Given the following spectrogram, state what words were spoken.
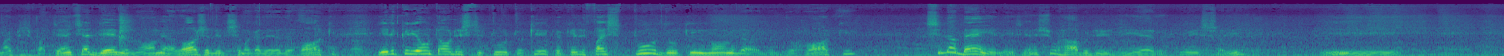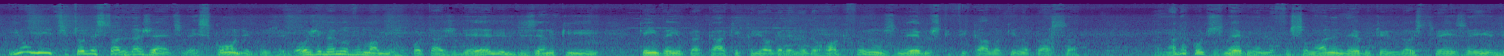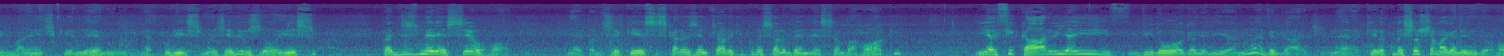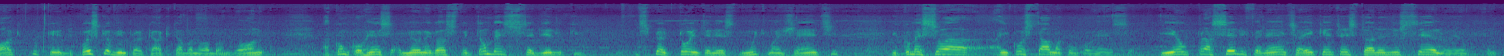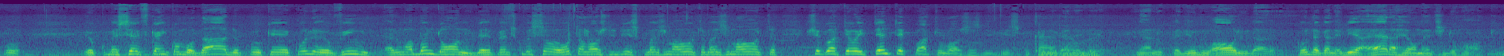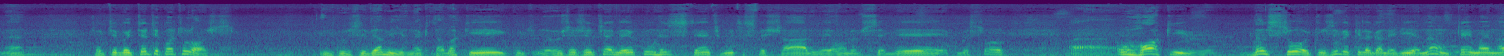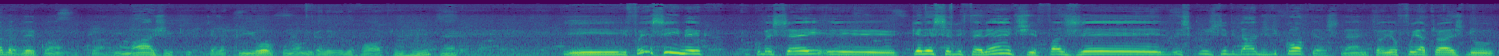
marca de patente, é dele o nome, a loja dele chama Galeria do Rock, e ele criou um tal instituto aqui, porque ele faz tudo que em nome da, do, do rock se dá bem, ele enche o rabo de dinheiro com isso aí, e, e omite toda a história da gente, né? esconde inclusive. Hoje mesmo eu vi uma, reportagem dele, ele dizendo que quem veio para cá, que criou a Galeria do Rock, foram os negros que ficavam aqui na Praça nada contra os negros, né? meu funcionário é negro, tenho dois, três aí, eu tenho uhum. parente que é negro, não é por isso, mas ele usou isso para desmerecer o rock, né? para dizer que esses caras entraram aqui começaram a vender samba rock, e aí ficaram e aí virou a galeria. Não é verdade, né? Aqui ela começou a chamar a galeria do rock, porque depois que eu vim para cá, que estava no abandono, a concorrência, o meu negócio foi tão bem sucedido que despertou o interesse de muito mais gente e começou a, a encostar uma concorrência. E eu, para ser diferente, aí que entra a história do selo. Eu, pô, eu comecei a ficar incomodado porque quando eu vim era um abandono. De repente começou outra loja de disco, mais uma outra, mais uma outra. Chegou até 84 lojas de disco aqui na galeria. Né? No período áureo, da, quando a galeria era realmente do rock. Né? Então tive 84 lojas inclusive a minha, né, que estava aqui. Hoje a gente é meio que um resistente, muitas fecharam, veio a onda do CD, começou. o rock dançou, inclusive aqui na galeria, não tem mais nada a ver com a, com a imagem que, que, ela criou com o nome Galeria do Rock. Uhum. Né? E foi assim, meio que comecei a querer ser diferente, fazer exclusividade de cópias. Né? Então eu fui atrás do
